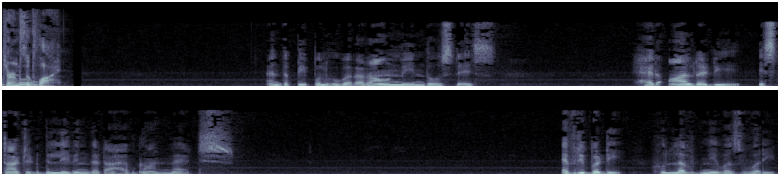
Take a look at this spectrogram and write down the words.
Terms apply. And the people who were around me in those days had already started believing that I have gone mad. Everybody who loved me was worried.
